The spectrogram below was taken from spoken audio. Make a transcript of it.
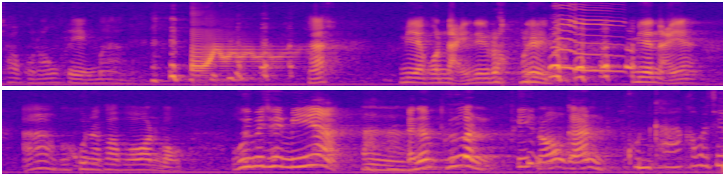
ชอบคนร้องเพลงมากฮะเมียคนไหนได้ร้องเพลงเมียไหนอะอ้าวก็คุณอภาพรบอก อุ้ยไม่ใช่เมียเอออันนั้นเพื่อนพี่น้องกัน คุณคะเขาไม่ใช่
